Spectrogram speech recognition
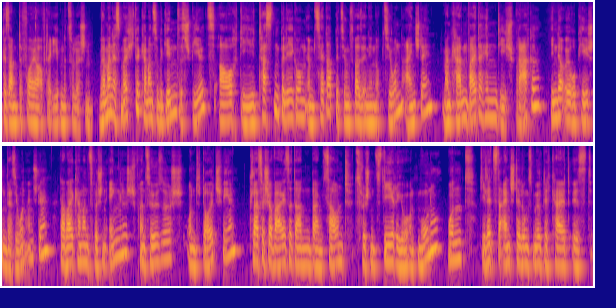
gesamte Feuer auf der Ebene zu löschen. Wenn man es möchte, möchte, kann man zu Beginn des Spiels auch die Tastenbelegung im Setup bzw. in den Optionen einstellen. Man kann weiterhin die Sprache in der europäischen Version einstellen. Dabei kann man zwischen Englisch, Französisch und Deutsch wählen. Klassischerweise dann beim Sound zwischen Stereo und Mono. Und die letzte Einstellungsmöglichkeit ist,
